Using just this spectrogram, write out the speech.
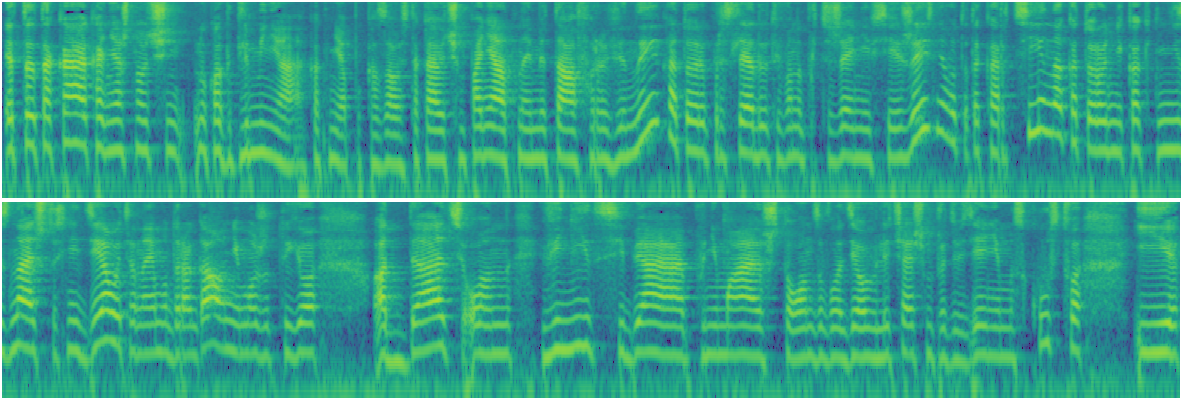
это такая, конечно, очень, ну, как для меня, как мне показалось, такая очень понятная метафора вины, которая преследует его на протяжении всей жизни. Вот эта картина, которую он никак не знает, что с ней делать, она ему дорога, он не может ее отдать, он винит себя, понимая, что он завладел величайшим произведением искусства. И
